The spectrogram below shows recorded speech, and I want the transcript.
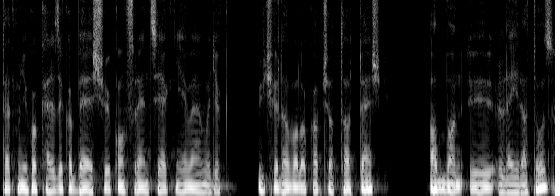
tehát mondjuk akár ezek a belső konferenciák nyilván, vagy a ügyféllel való kapcsolattartás, abban ő leiratoz,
